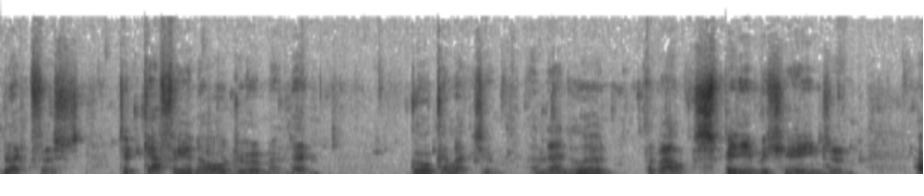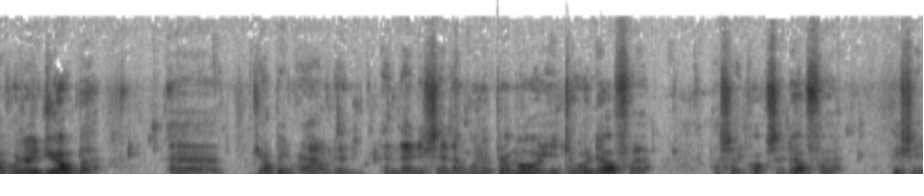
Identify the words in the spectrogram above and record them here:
breakfast to cafe and order them and then go collect them and then learn about spinning machines and I was a jobber, uh, jobbing round and, and then he said, I'm going to promote you to a doffer. I said, what's a doffer? He said,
